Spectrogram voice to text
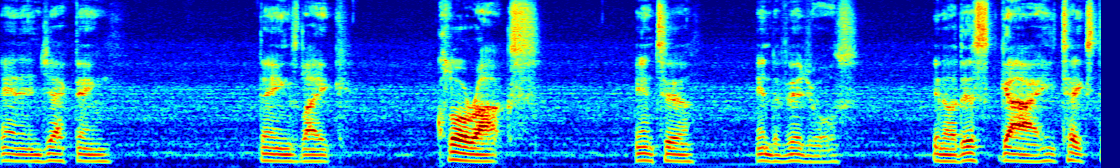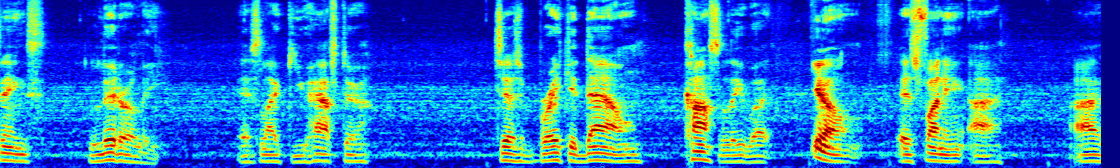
and injecting things like Clorox into individuals. You know, this guy, he takes things literally. It's like you have to just break it down constantly, but you know, it's funny. I I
